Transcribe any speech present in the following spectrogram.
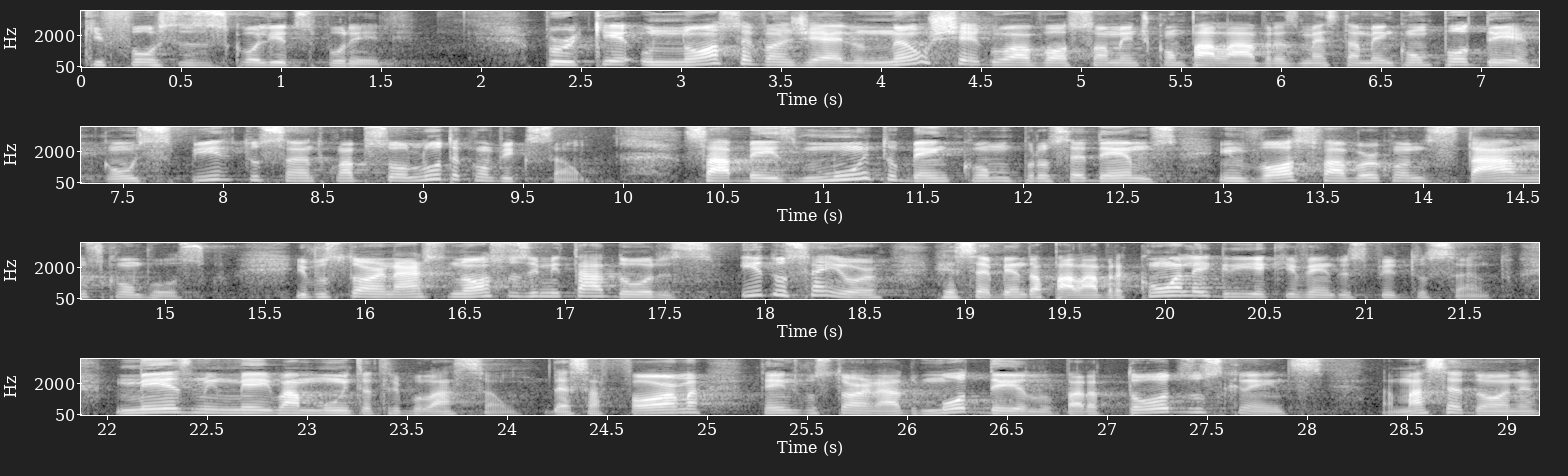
que fostes escolhidos por Ele. Porque o nosso Evangelho não chegou a vós somente com palavras, mas também com poder, com o Espírito Santo, com absoluta convicção. Sabeis muito bem como procedemos em vosso favor quando estávamos convosco e vos tornaste nossos imitadores e do Senhor, recebendo a palavra com alegria que vem do Espírito Santo, mesmo em meio a muita tribulação. Dessa forma, tende vos tornado modelo para todos os crentes da Macedônia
